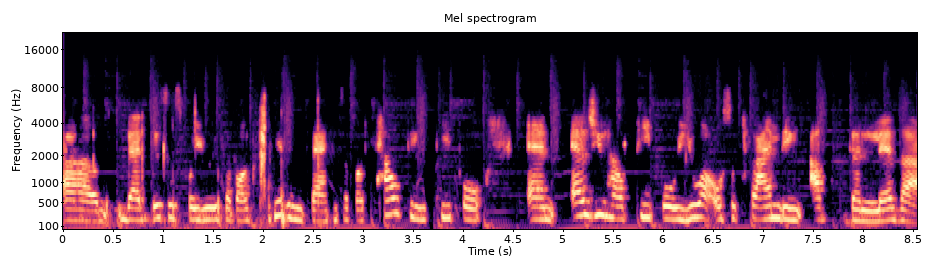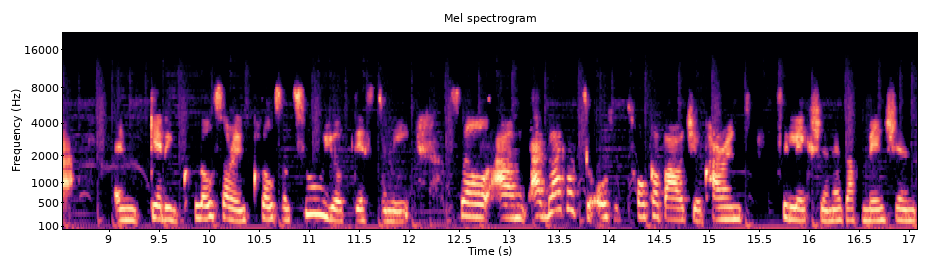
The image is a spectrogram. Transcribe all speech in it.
um, that this is for you. It's about giving back. It's about helping people, and as you help people, you are also climbing up the ladder and getting closer and closer to your destiny. So um, I'd like us to also talk about your current selection. As I've mentioned,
